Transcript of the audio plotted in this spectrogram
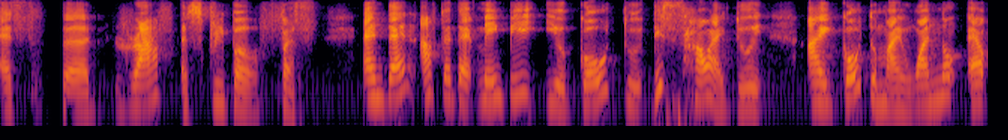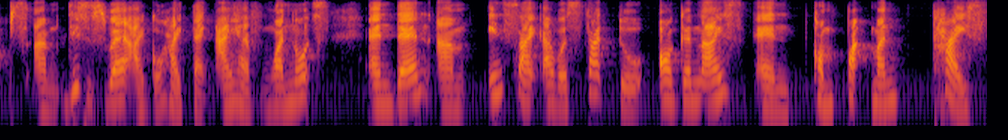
as the rough a scribble first and then after that maybe you go to this is how i do it. I go to my onenote apps um this is where i go high tech i have onenotes. And then um inside i will start to organize and compartmentalize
